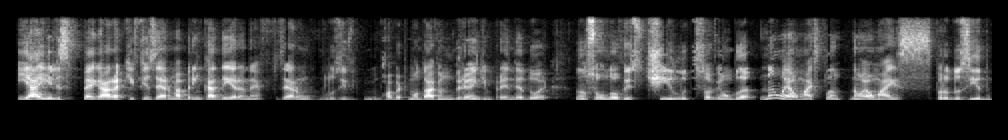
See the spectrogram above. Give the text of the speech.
e aí eles pegaram aqui fizeram uma brincadeira, né? Fizeram, inclusive, Robert Mondavi, um grande empreendedor, lançou um novo estilo de Sauvignon Blanc. Não é o mais plant... não é o mais produzido,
